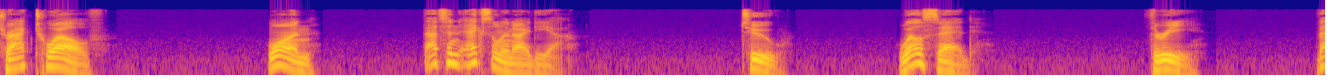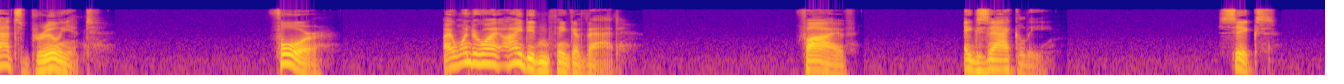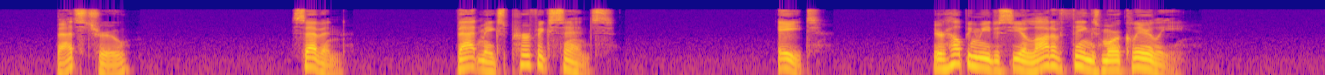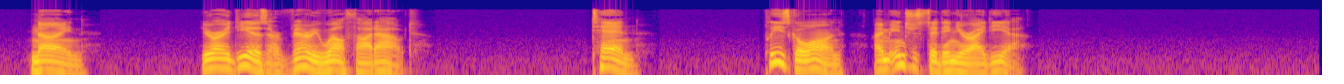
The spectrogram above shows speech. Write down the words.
Track 12. 1. That's an excellent idea. 2. Well said. 3. That's brilliant. 4. I wonder why I didn't think of that. 5. Exactly. 6. That's true. 7. That makes perfect sense. 8. You're helping me to see a lot of things more clearly. 9. Your ideas are very well thought out. 10. Please go on. I'm interested in your idea.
